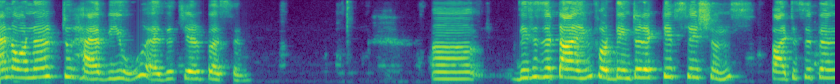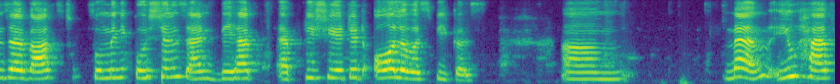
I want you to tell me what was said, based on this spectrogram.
and honored to have you as a chairperson. Uh, this is a time for the interactive sessions. Participants have asked so many questions and they have appreciated all our speakers. Um, Ma'am, you have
